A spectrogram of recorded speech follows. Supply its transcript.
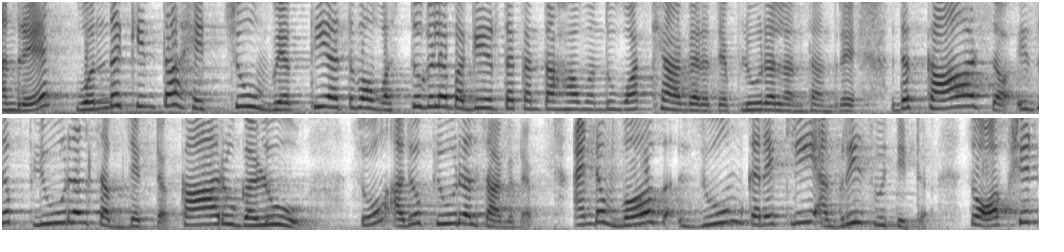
ಅಂದರೆ ಒಂದಕ್ಕಿಂತ ಹೆಚ್ಚು ವ್ಯಕ್ತಿ ಅಥವಾ ವಸ್ತುಗಳ ಬಗ್ಗೆ ಇರತಕ್ಕಂತಹ ಒಂದು ವಾಕ್ಯ ಆಗಿರುತ್ತೆ ಪ್ಲೂರಲ್ ಅಂತ ಅಂದರೆ. The cars is a plural subject ಕಾರುಗಳು ಸೊ ಅದು ಪ್ಲೂರಲ್ಸ್ ಆಗುತ್ತೆ. And the verb zoom correctly agrees with it so option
